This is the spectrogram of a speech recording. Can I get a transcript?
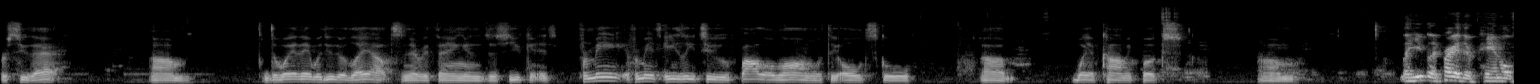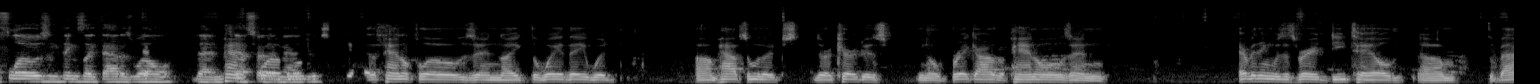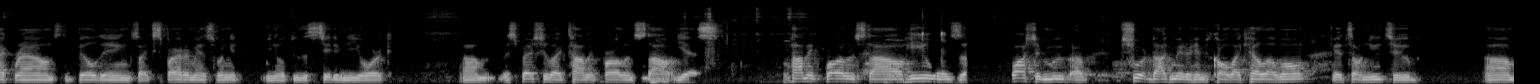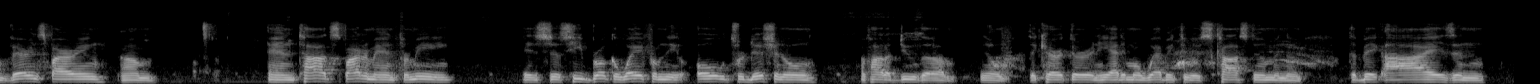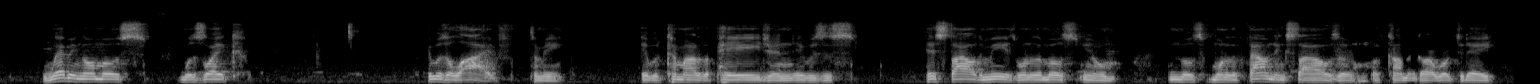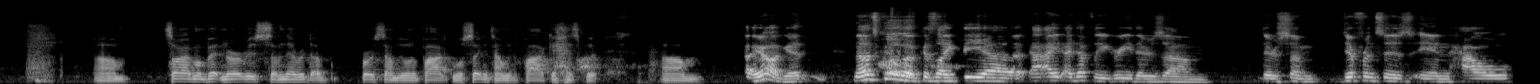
pursue that. Um, the way they would do their layouts and everything, and just you can it's for me for me it's easy to follow along with the old school um, way of comic books. Um, like like probably their panel flows and things like that as well. Then panel what Yeah, the panel flows and like the way they would um, have some of their their characters, you know, break out of the panels and everything was just very detailed. Um, the backgrounds, the buildings, like Spider-Man swinging, you know, through the city of New York, um, especially like Tom McFarlane style. Mm-hmm. Yes, Todd McFarlane style. He was uh, watched a movie, a short documentary him called Like Hell I Won't. It's on YouTube. Um, very inspiring. Um, and Todd Spider-Man for me is just he broke away from the old traditional of how to do the you know the character, and he added more webbing to his costume and the the big eyes and webbing almost was like it was alive to me. It would come out of the page, and it was just his style to me is one of the most you know most one of the founding styles of, of comic artwork today. Um, sorry, I'm a bit nervous. I've never done first time doing a podcast. Well, second time doing a podcast, but um, oh, you're all good. No, that's cool though, because like the uh, I, I definitely agree. There's um there's some differences in how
